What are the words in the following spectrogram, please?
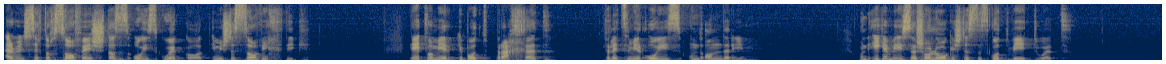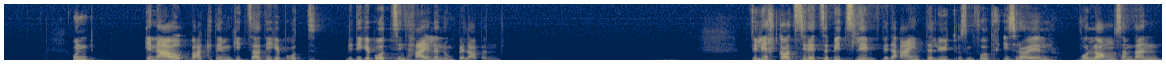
Er wünscht sich doch so fest, dass es uns gut geht. Ihm ist das so wichtig. Dort, wo wir Gebot brechen, verletzen wir uns und andere. Und irgendwie ist es schon logisch, dass das Gott wehtut. Und genau wegen dem gibt es auch die Gebote. Weil die Gebote sind heilend und belebend. Vielleicht geht es dir jetzt ein bisschen wie den einen Leuten aus dem Volk Israel, wo langsam dann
